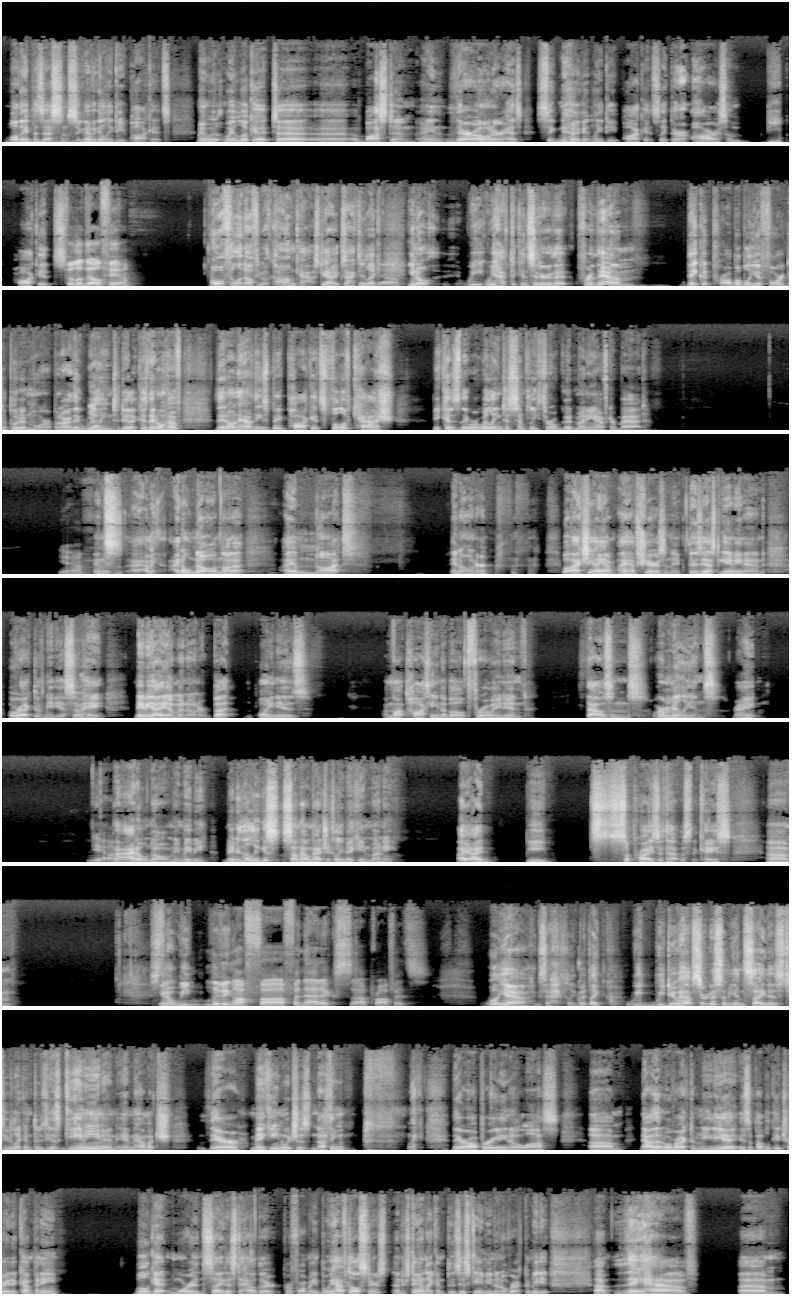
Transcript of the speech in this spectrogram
well, they possess some significantly deep pockets. I mean, we, we look at uh, uh, Boston. I mean, their owner has significantly deep pockets. Like there are some deep pockets. Philadelphia. Oh, Philadelphia with Comcast. Yeah, exactly. Like yeah. you know, we we have to consider that for them, they could probably afford to put in more, but are they willing yeah. to do that? Because they don't have they don't have these big pockets full of cash because they were willing to simply throw good money after bad. Yeah. And I mean, I don't know. I'm not a, I am not an owner. well, actually, I am. I have shares in the Enthusiast Gaming and Overactive Media. So, hey, maybe I am an owner. But the point is, I'm not talking about throwing in thousands or millions, right? Yeah. And I don't know. I mean, maybe maybe the league is somehow magically making money. I, I'd be surprised if that was the case. Um, you know we living off uh fanatics uh profits. Well yeah exactly but like we we do have sort of some insight as to like enthusiast gaming and and how much they're making which is nothing. Like they're operating at a loss. Um now that overactive media is a publicly traded company we'll get more insight as to how they're performing but we have to also understand like enthusiast gaming and overactive media um, they have um,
